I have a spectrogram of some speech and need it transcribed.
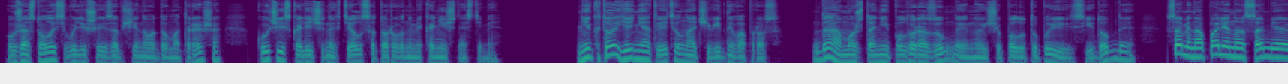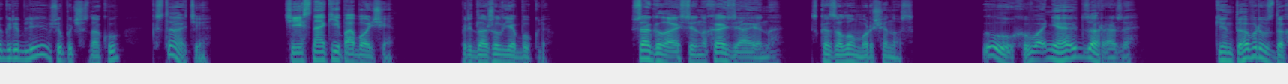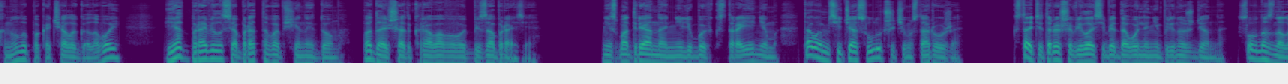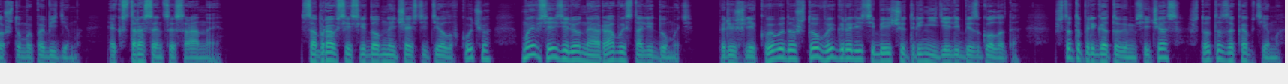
Ужаснулась вылезшая из общинного дома трэша куча искалеченных тел с оторванными конечностями. Никто ей не ответил на очевидный вопрос. Да, может, они полуразумные, но еще полутупые и съедобные. Сами напали на, сами гребли, все по чесноку. Кстати. «Чесноки побольше», — предложил я Буклю. «Согласен, хозяина», — сказал он морща нос. «Ух, воняют, зараза». Кентавр вздохнула, покачала головой и отправилась обратно в общинный дом, подальше от кровавого безобразия. Несмотря на нелюбовь к строениям, там им сейчас лучше, чем снаружи. Кстати, Трэша вела себя довольно непринужденно, словно знала, что мы победим. Экстрасенсы сраные. Собрав все съедобные части тела в кучу, мы всей зеленой оравой стали думать. Пришли к выводу, что выиграли себе еще три недели без голода. Что-то приготовим сейчас, что-то закоптим.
